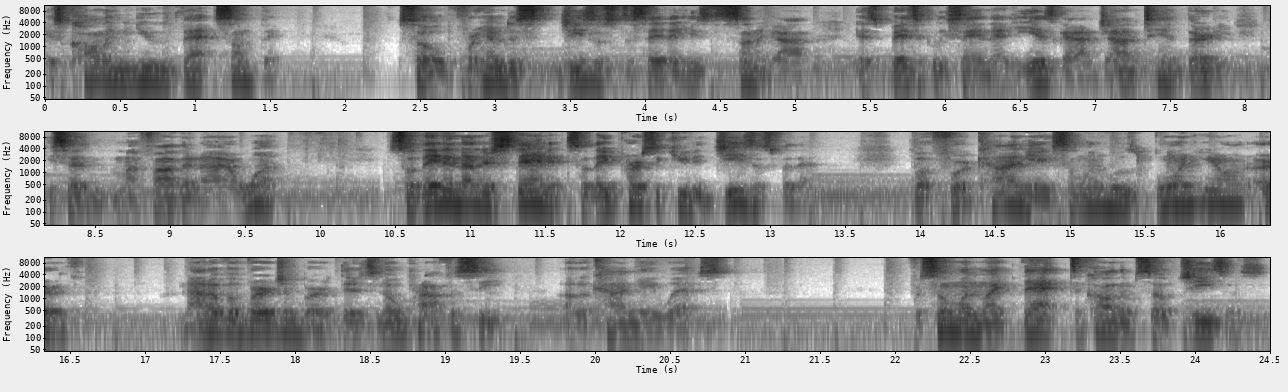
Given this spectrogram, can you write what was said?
is calling you that something. So for him to Jesus to say that he's the Son of God is basically saying that he is God. John 10 30, he said, My Father and I are one. So they didn't understand it, so they persecuted Jesus for that. But for Kanye, someone who's born here on earth, not of a virgin birth, there's no prophecy of a Kanye West. For someone like that to call themselves Jesus,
